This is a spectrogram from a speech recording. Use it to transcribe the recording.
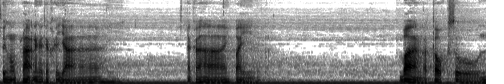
ซึ่งองค์พระนั่นก็จะขยาย แล้วก็หายไป บ้างก็ตกศูนย์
